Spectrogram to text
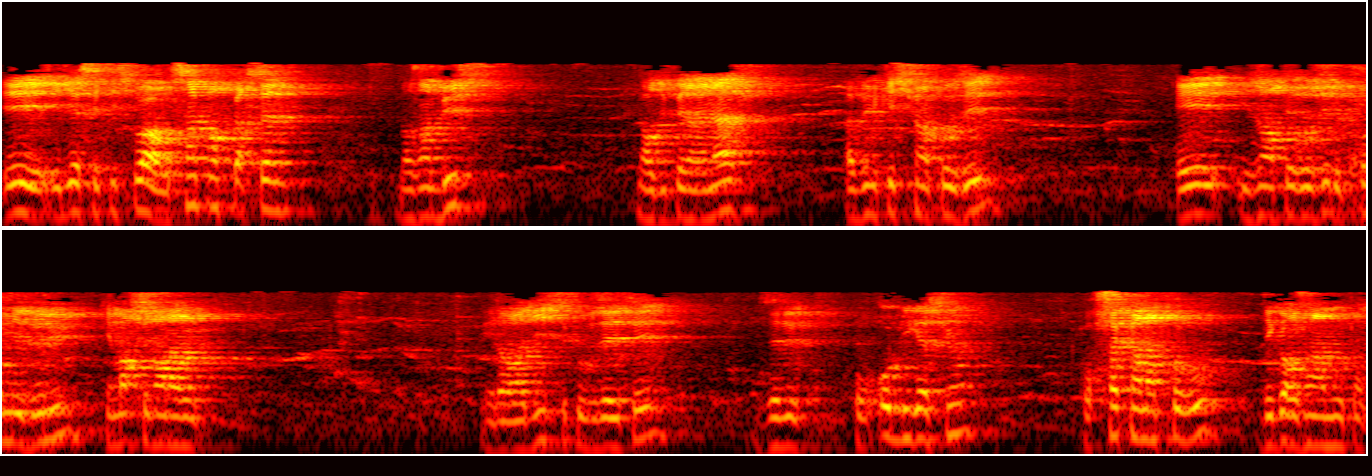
Et il y a cette histoire où 50 personnes dans un bus, lors du pèlerinage, avaient une question à poser et ils ont interrogé le premier venu qui marchait dans la rue. Il leur a dit ce que vous avez fait, vous avez pour obligation, pour chacun d'entre vous, d'égorger un mouton.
